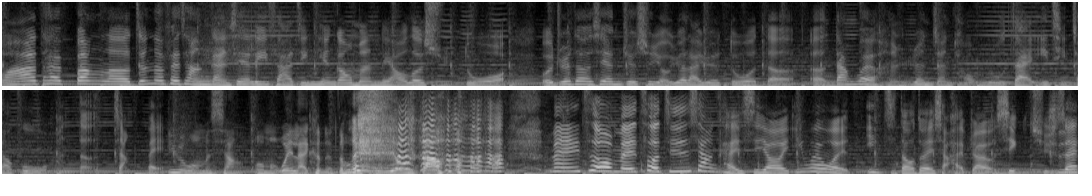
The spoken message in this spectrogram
哇，太棒了！真的非常感谢 Lisa 今天跟我们聊了许多。我觉得现在就是有越来越多的呃单位很认真投入在一起照顾我们的长辈，因为我们想我们未来可能都会使用到。没错没错，其实像凯西哦，因为我一直都对小孩比较有兴趣，所以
